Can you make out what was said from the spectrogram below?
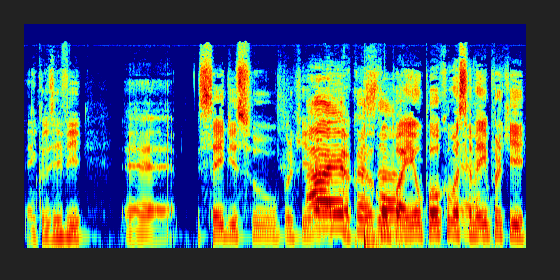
É, inclusive, é, sei disso porque Ah, é, eu, eu acompanhei um pouco, mas é. também porque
